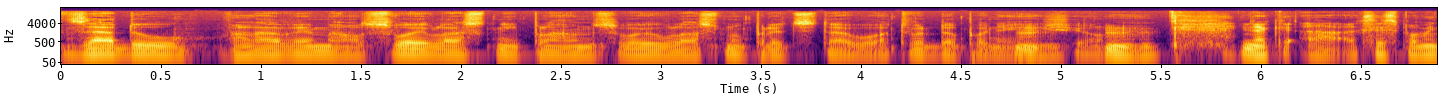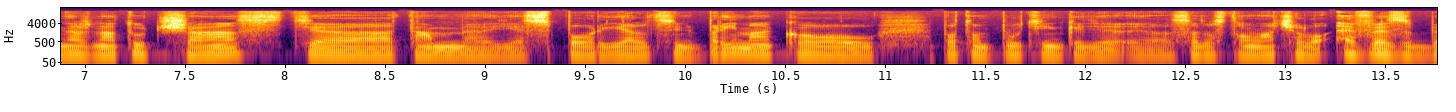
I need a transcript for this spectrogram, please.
vzadu v hlave mal svoj vlastný plán, svoju vlastnú predstavu a tvrdo po nej mm, išiel. Mm-hmm. Inak, ak si spomínaš na tú časť, tam je spor Jelcin Primakov, potom Putin, keď e, sa dostal na čelo FSB,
